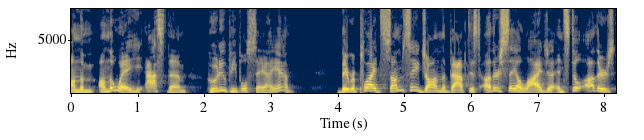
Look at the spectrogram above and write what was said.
On the, on the way, he asked them, Who do people say I am? They replied, Some say John the Baptist, others say Elijah, and still others,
